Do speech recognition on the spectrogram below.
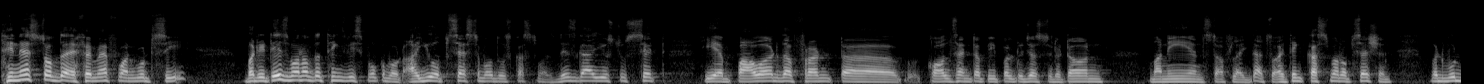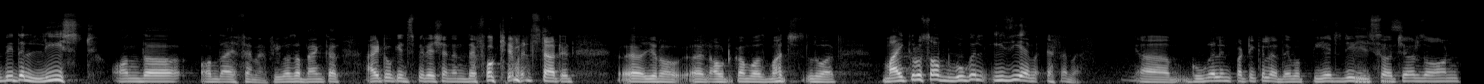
thinnest of the FMF one would see, but it is one of the things we spoke about. Are you obsessed about those customers? This guy used to sit, he empowered the front uh, call center people to just return money and stuff like that. So I think customer obsession, but would be the least on the on the FMF. He was a banker. I took inspiration and therefore came and started. Uh, you know, an outcome was much lower. Microsoft, Google, easy FMF. Um, Google in particular, there were PhD PhDs. researchers on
